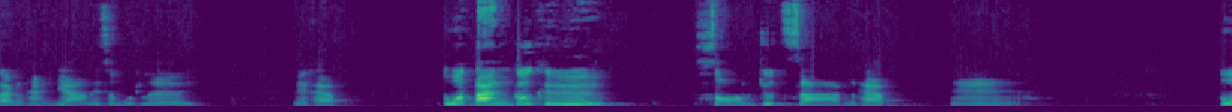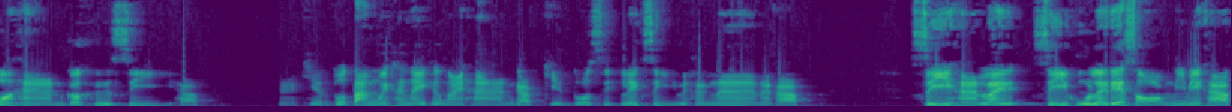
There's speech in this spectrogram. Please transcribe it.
ตั้งหารยาวในสมุดเลยนะครับ ตัวตั้งก็คือ 2.3 ครับอ่า ตัวหารก็คือ 4 ครับ เขียนตัวตั้งไว้ข้างในเครื่องหมายหารครับ เขียนตัวเลข 4 ไว้ข้างหน้านะครับ 4 หารอะไร4คูณอะไรได้ 2 มีไหมครับ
